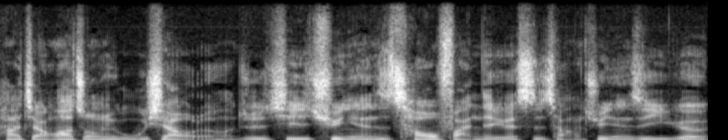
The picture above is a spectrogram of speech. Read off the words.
他讲话终于无效了，就是其实去年是超烦的一个市场，去年是一个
